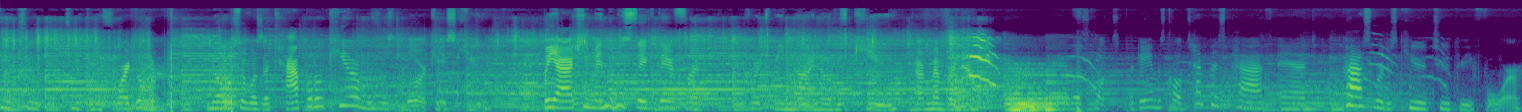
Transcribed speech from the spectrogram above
Q234. I don't know if it was a capital Q or if it was a lowercase q. But yeah, I actually made the mistake there for, for it to be 9. No, it was Q. I remember now. Called, the game is called Tempest Path, and password is Q234.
